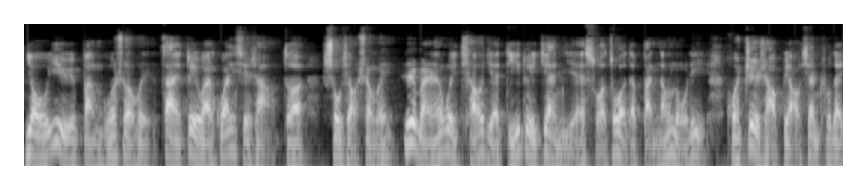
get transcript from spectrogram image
有益于本国社会，在对外关系上则收效甚微。日本人为调解敌对见解所做的本能努力，或至少表现出的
